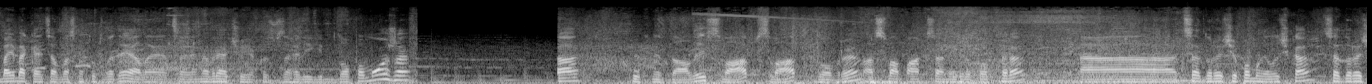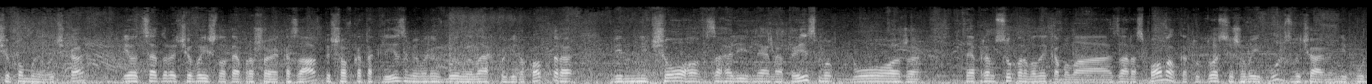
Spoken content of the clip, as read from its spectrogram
Байбекається, власне, тут веде, але це навряд чи якось взагалі їм допоможе. А, Хук не вдалий, свап, свап, добре. А свап Акса не гелікоптера. А, це, до речі, помилочка. Це, до речі, помилочка. І оце, до речі, вийшло те, про що я казав. Пішов катаклізм, і вони вбили легко гірокоптера. Він нічого взагалі не натиснув. Боже. Це прям супер велика була зараз помилка. Тут досі живий пуч, звичайно. Ні, пуч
